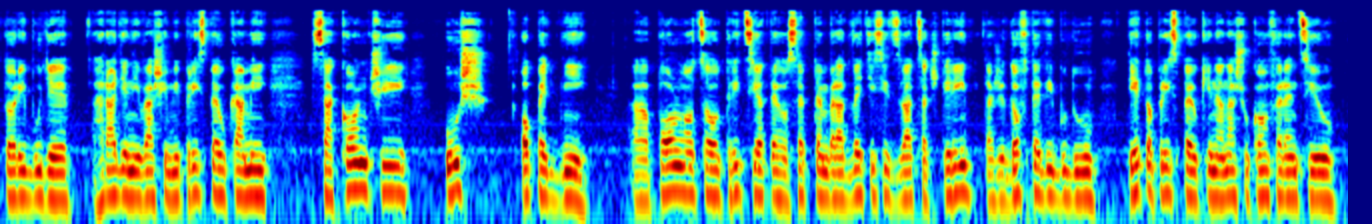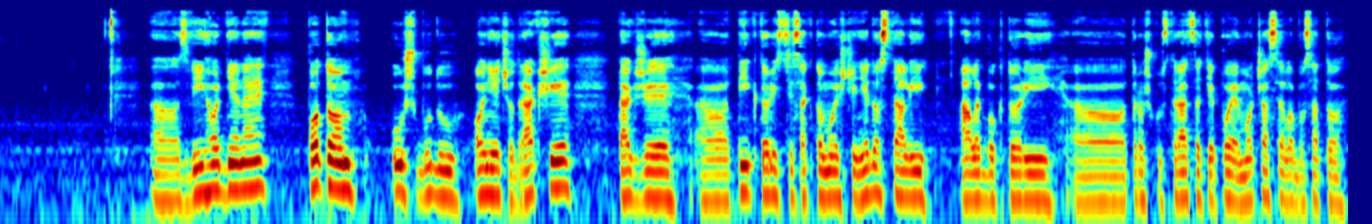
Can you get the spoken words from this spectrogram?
ktorý bude hradený vašimi príspevkami, sa končí už o 5 dní polnocou 30. septembra 2024, takže dovtedy budú tieto príspevky na našu konferenciu zvýhodnené. Potom už budú o niečo drahšie, Takže uh, tí, ktorí ste sa k tomu ešte nedostali, alebo ktorí uh, trošku strácate pojem o čase, lebo sa to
